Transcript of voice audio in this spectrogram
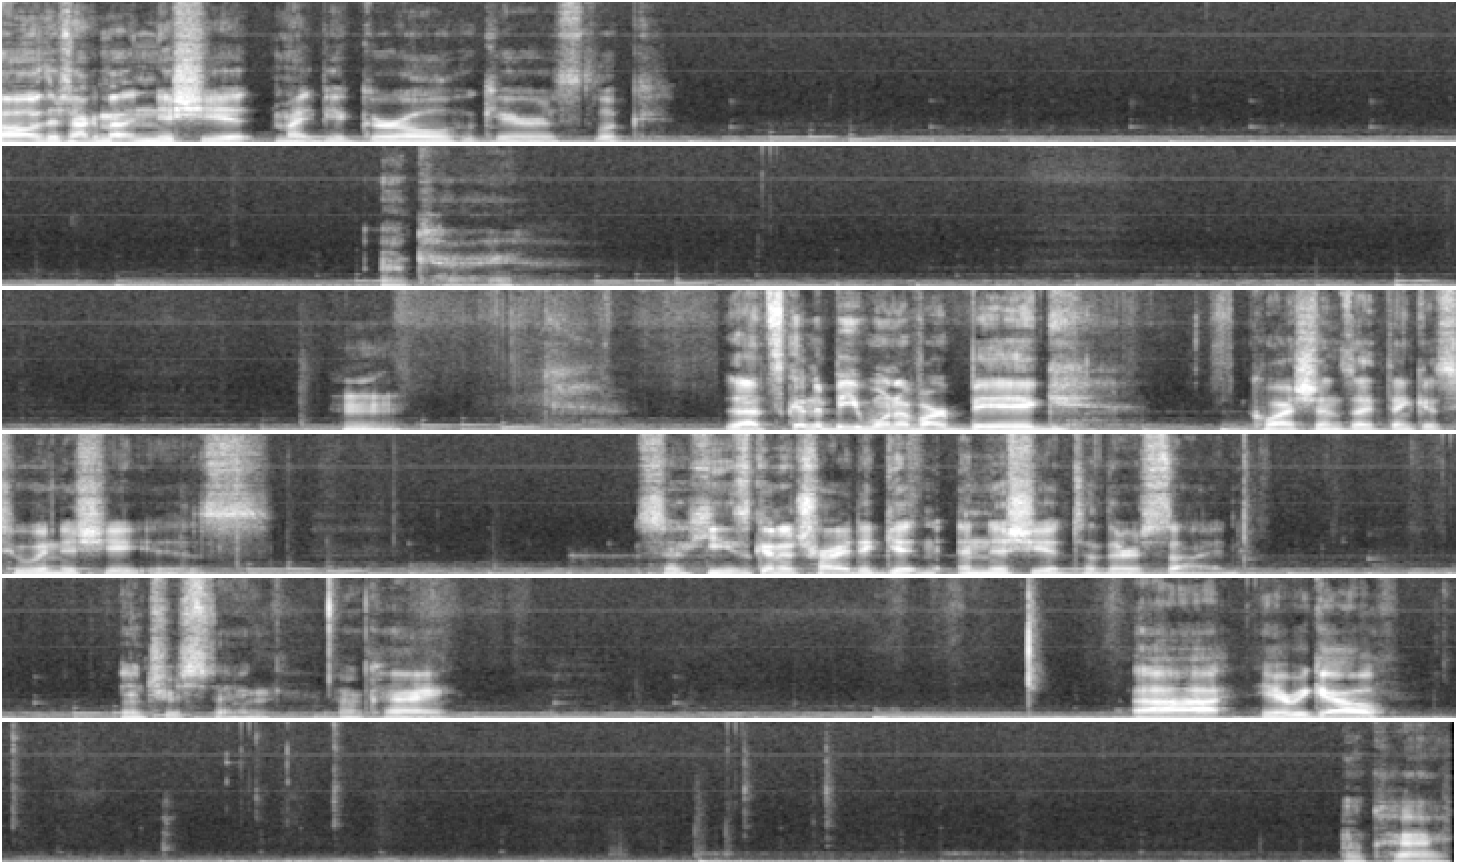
Oh, they're talking about initiate. Might be a girl. Who cares? Look. Hmm. That's going to be one of our big questions, I think, is who Initiate is. So he's going to try to get Initiate to their side. Interesting. Okay. Ah, here we go. Okay.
